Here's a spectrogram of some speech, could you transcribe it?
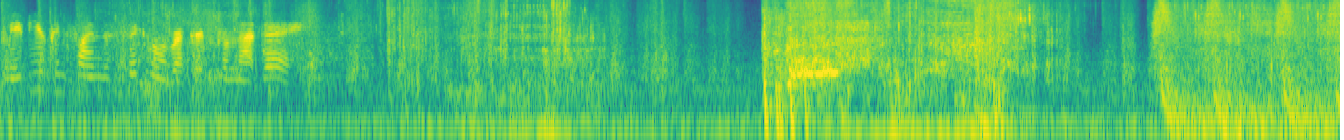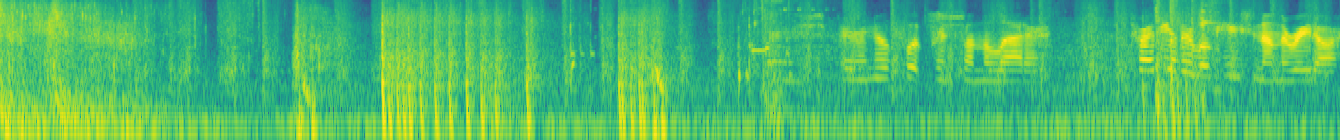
Maybe you can find the signal records from that day. There are no footprints on the ladder. Try the other location on the radar.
